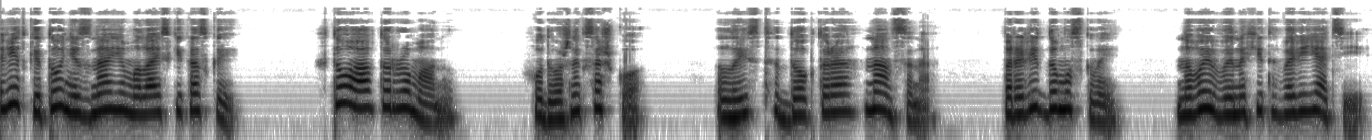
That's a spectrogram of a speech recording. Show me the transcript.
Відки Тоні знає малайські казки? Хто автор роману? Художник Сашко, лист доктора Нансена, Переліт до Москви, Новий винахід в авіації,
